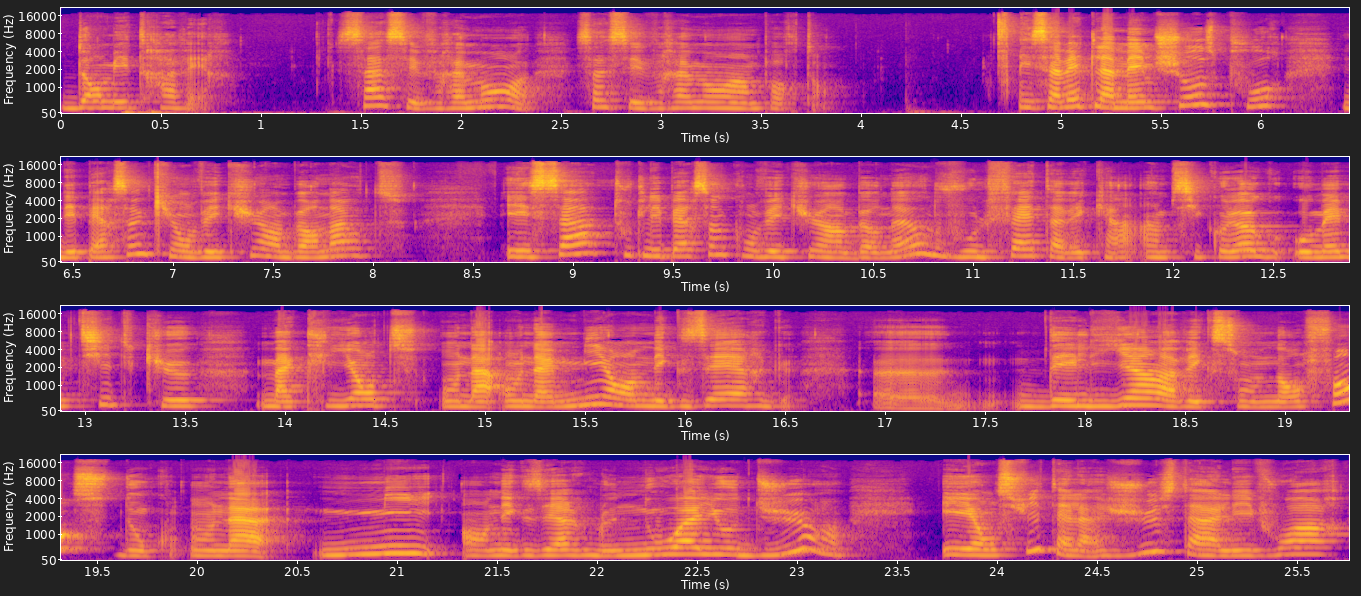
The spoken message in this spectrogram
dans mes travers. Ça c'est vraiment ça c'est vraiment important. Et ça va être la même chose pour les personnes qui ont vécu un burn-out. Et ça, toutes les personnes qui ont vécu un burn-out, vous le faites avec un, psychologue au même titre que ma cliente. On a, on a mis en exergue euh, des liens avec son enfance. Donc on a mis en exergue le noyau dur. Et ensuite, elle a juste à aller voir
